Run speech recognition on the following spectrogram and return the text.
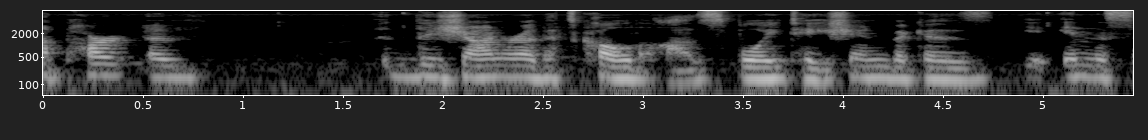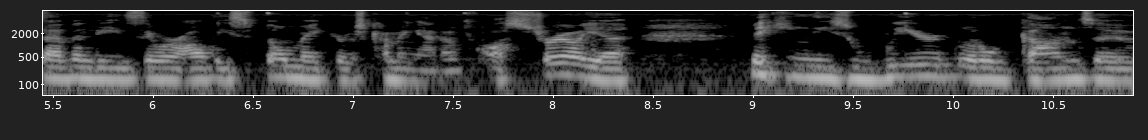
a part of the genre that's called ozploitation because in the 70s there were all these filmmakers coming out of australia making these weird little gonzo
